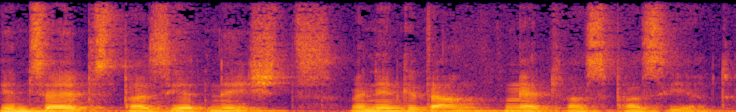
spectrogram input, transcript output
Dem Selbst passiert nichts, wenn in Gedanken etwas passiert.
